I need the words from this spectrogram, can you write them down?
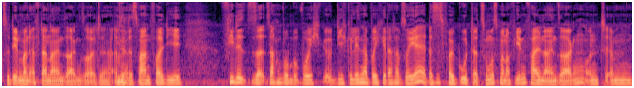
zu denen man öfter Nein sagen sollte. Also Ja. das waren voll die viele Sa- Sachen, wo, wo ich, die ich gelesen habe, wo ich gedacht habe, so, yeah, das ist voll gut. Dazu muss man auf jeden Fall Nein sagen. Und ähm,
